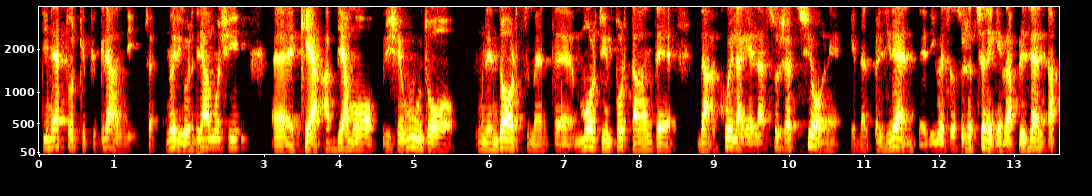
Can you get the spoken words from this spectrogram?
di network più grandi. Cioè, noi ricordiamoci eh, che abbiamo ricevuto un endorsement molto importante da quella che è l'associazione e dal presidente di questa associazione che rappresenta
